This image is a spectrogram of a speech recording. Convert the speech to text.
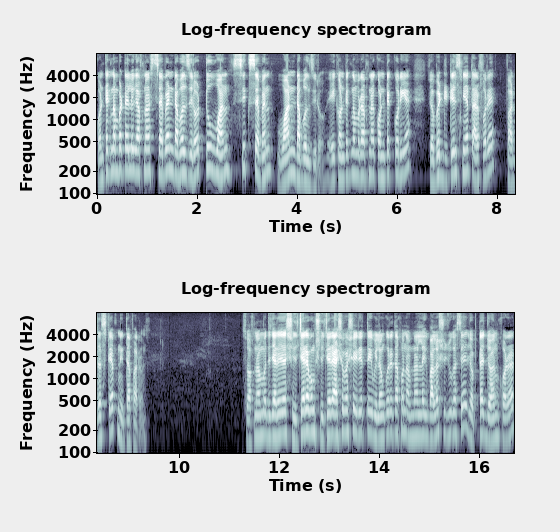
কন্ট্যাক্ট নাম্বারটা গিয়ে আপনার seven double zero two one six seven one double zero এই কন্ট্যাক্ট নাম্বারে আপনার কন্ট্যাক্ট করিয়ে জবের ডিটেলস নিয়ে তারপরে ফার্দার স্টেপ নিতে পারেন। সো আপনার মধ্যে যারা যারা শিলচার এবং শিলচারের আশেপাশে এরিয়া থেকে বিলং করে তখন আপনার লাগে ভালো সুযোগ আছে জবটা জয়েন করার।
